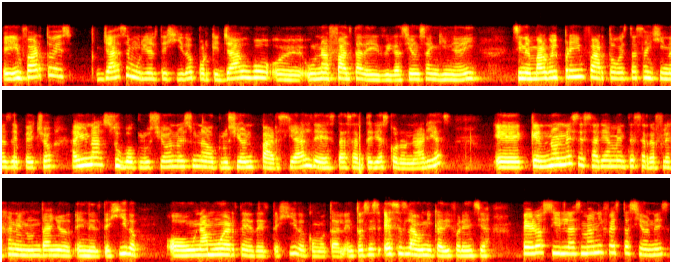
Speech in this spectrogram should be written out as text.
El infarto es, ya se murió el tejido porque ya hubo eh, una falta de irrigación sanguínea ahí. Sin embargo, el preinfarto o estas anginas de pecho, hay una suboclusión o es una oclusión parcial de estas arterias coronarias eh, que no necesariamente se reflejan en un daño en el tejido o una muerte del tejido como tal. Entonces, esa es la única diferencia pero sí las manifestaciones,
